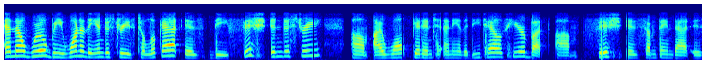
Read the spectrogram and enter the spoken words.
And there will be one of the industries to look at is the fish industry. Um, I won't get into any of the details here, but um, fish is something that is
